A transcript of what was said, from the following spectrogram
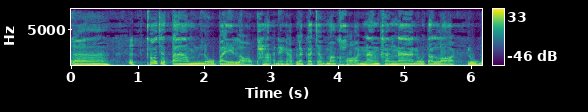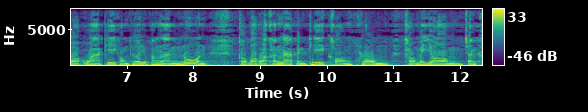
เอ่อเขาจะตามหนูไปหล่อพระนะครับ แล้วก็จะมาขอนั่งข้างหน้าหนูตลอด หนูบอกว่าที่ของเธออยู่ข้างหลังโน่นเขาบอกว่าข้างหน้าเป็นที่ของพรหมเขาไม่ยอม ฉันเค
